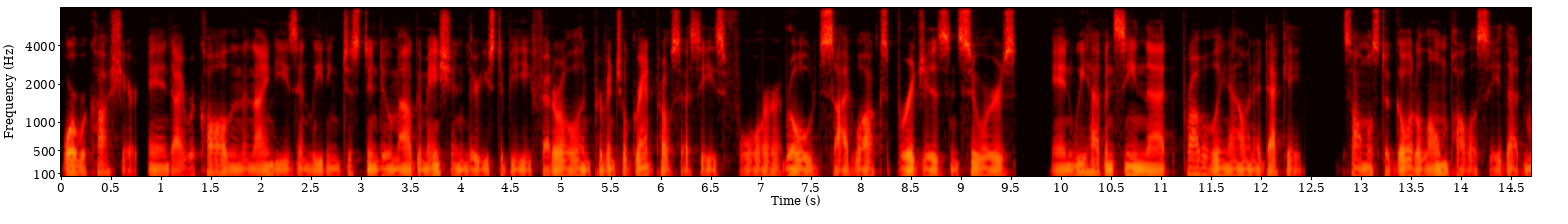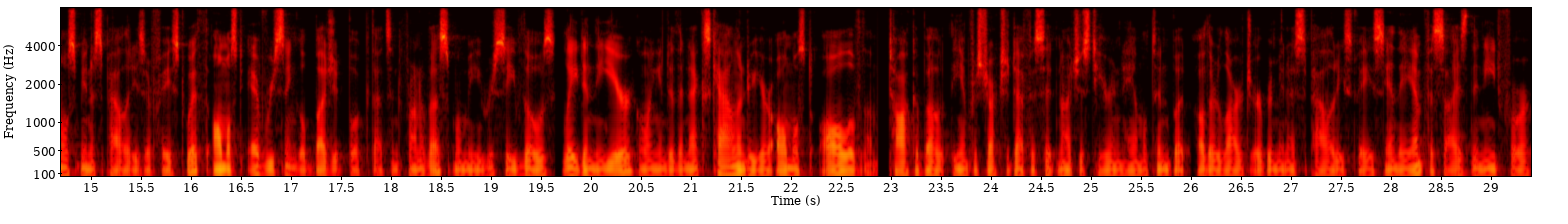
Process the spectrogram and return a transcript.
or were cost shared. And I recall in the 90s and leading just into amalgamation, there used to be federal and provincial grant processes for roads, sidewalks, bridges, and sewers. And we haven't seen that probably now in a decade. It's almost a go it alone policy that most municipalities are faced with. Almost every single budget book that's in front of us, when we receive those late in the year, going into the next calendar year, almost all of them talk about the infrastructure deficit, not just here in Hamilton, but other large urban municipalities face. And they emphasize the need for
